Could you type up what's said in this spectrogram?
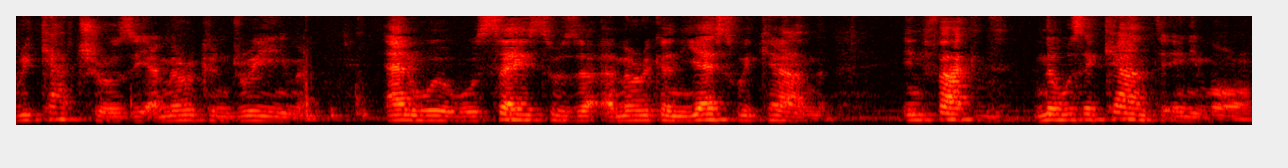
recapture the American dream and who, who says to the American, yes, we can. In fact, no, they can't anymore.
